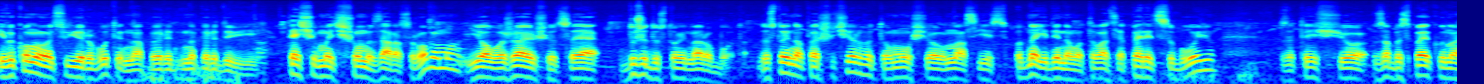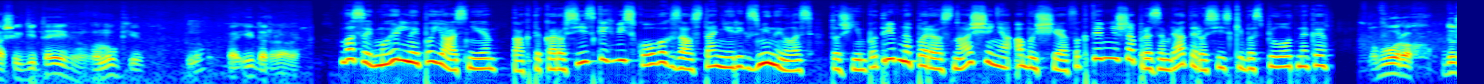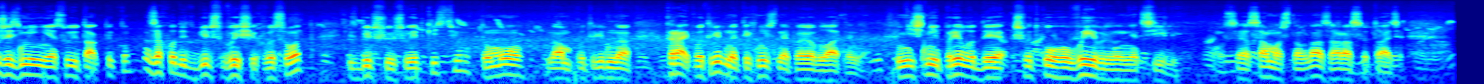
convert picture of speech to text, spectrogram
і виконувати свої роботи на перед- на передовій. Те, що ми, що ми зараз робимо, я вважаю, що це дуже достойна робота. Достойна в першу чергу, тому що у нас є одна єдина мотивація перед собою за те, що за безпеку наших дітей, онуків ну, і держави. Василь Могильний пояснює, тактика російських військових за останній рік змінилась, тож їм потрібне переоснащення, аби ще ефективніше приземляти російські безпілотники. Ворог дуже змінює свою тактику, заходить з більш вищих висот з більшою швидкістю, тому нам потрібно край потрібне технічне переобладнання. Нічні прилади швидкого виявлення цілі. Це саме основна зараз ситуація.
